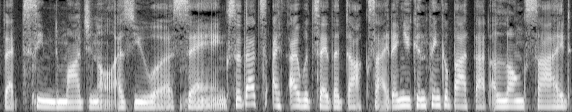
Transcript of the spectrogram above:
that seemed marginal, as you were saying. So that's, I, I would say, the dark side. And you can think about that alongside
